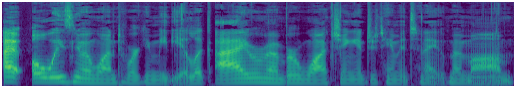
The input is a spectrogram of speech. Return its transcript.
I always knew I wanted to work in media. Like I remember watching Entertainment Tonight with my mom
